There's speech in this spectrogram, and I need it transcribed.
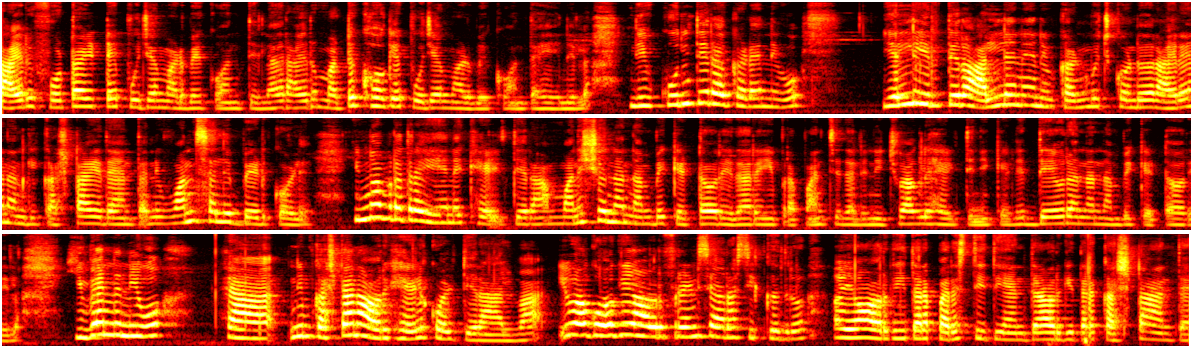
ರಾಯರು ಫೋಟೋ ಇಟ್ಟೇ ಪೂಜೆ ಮಾಡಬೇಕು ಅಂತಿಲ್ಲ. ರಾಯರು ಮಠಕ್ಕೆ ಹೋಗೇ ಪೂಜೆ ಮಾಡಬೇಕು ಅಂತ ಏನಿಲ್ಲ. ನೀವು ಕುಂತಿರೋ ಕಡೆ ನೀವು ಎಲ್ಲಿ ಇರ್ತೀರೋ ಅಲ್ಲೇ ನೀವು ಕಣ್ಣು ಮುಚ್ಕೊಂಡು ಅರೆ, ನನಗೆ ಕಷ್ಟ ಇದೆ ಅಂತ ನೀವು ಒಂದ್ಸಲಿ ಬೇಡ್ಕೊಳ್ಳಿ. ಇನ್ನೊಬ್ರ ಹತ್ರ ಏನಕ್ಕೆ ಹೇಳ್ತೀರಾ? ಮನುಷ್ಯನ ನಂಬಿ ಕೆಟ್ಟವರಿದ್ದಾರೆ ಈ ಪ್ರಪಂಚದಲ್ಲಿ. ನಿಜವಾಗ್ಲೂ ಹೇಳ್ತೀನಿ ಕೇಳಿ, ದೇವರನ್ನ ನಂಬಿ ಕೆಟ್ಟವರಿಲ್ಲ ಇವನ್ ನೀವು ನಿಮ್ಮ ಕಷ್ಟನ ಅವ್ರಿಗೆ ಹೇಳ್ಕೊಳ್ತೀರಾ ಅಲ್ವಾ? ಇವಾಗ ಹೋಗಿ ಅವ್ರ ಫ್ರೆಂಡ್ಸ್ ಯಾರೋ ಸಿಕ್ಕಿದ್ರು, ಅಯ್ಯೋ, ಅವ್ರಿಗೆ ಈ ಥರ ಪರಿಸ್ಥಿತಿ ಅಂತೆ, ಅವ್ರಿಗೆ ಈ ಥರ ಕಷ್ಟ ಅಂತೆ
